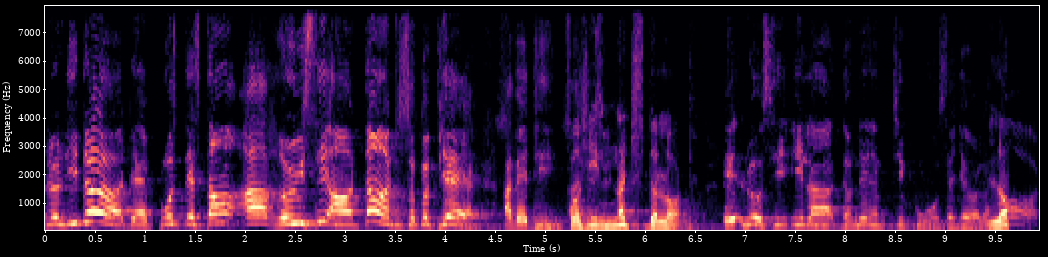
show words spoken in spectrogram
le leader des protestants a réussi à entendre ce que Pierre avait dit. So he nudged the Lord. Et lui aussi, il a donné un petit coup au Seigneur. là. Lord,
